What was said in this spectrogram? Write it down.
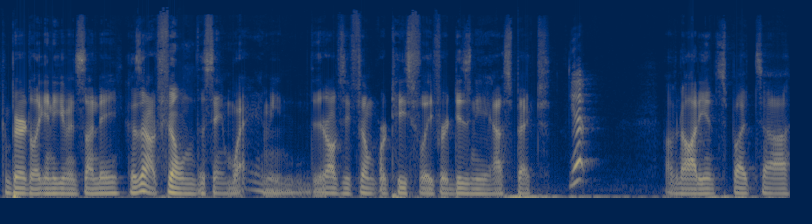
compared to like any given Sunday because they're not filmed the same way. I mean, they're obviously filmed more tastefully for a Disney aspect Yep. of an audience. But uh,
